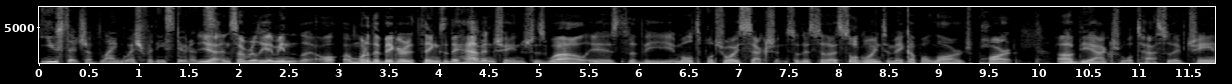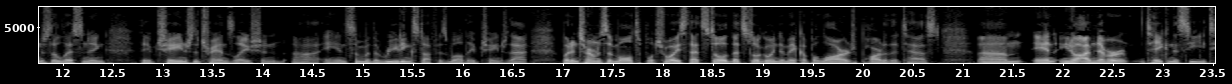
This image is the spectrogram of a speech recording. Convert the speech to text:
usage of language for these students. Yeah, and so really, I mean, uh, one of the bigger things that they haven't changed as well is the, the multiple choice section. So, so that's still going to make up a large part of the actual test. So they've changed the listening, they've changed the translation, uh, and some of the reading stuff as well. They've changed that. But in terms of multiple choice, that's still that's still going to make up a large part of the test. Um, and you know, I've never taken the CET,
